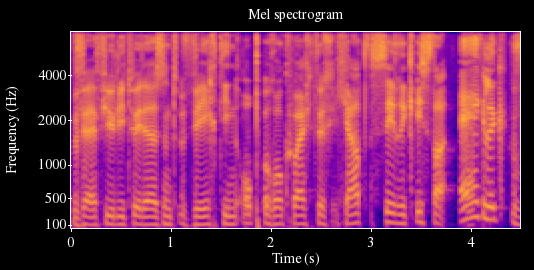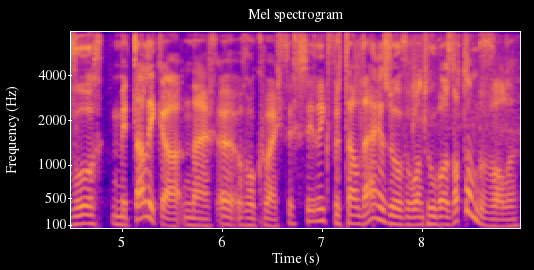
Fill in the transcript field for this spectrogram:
5 juli 2014 op Rockwerchter gaat Cedric Ista eigenlijk voor Metallica naar eh Rockwerchter. Cedric, vertel daar eens over, want hoe was dat dan bevallen?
